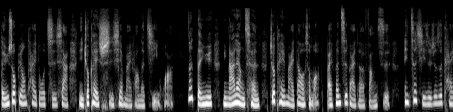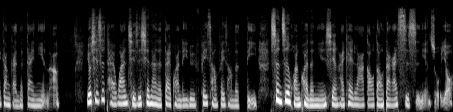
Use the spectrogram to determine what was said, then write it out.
等于说不用太多之下，你就可以实现买房的计划。那等于你拿两成就可以买到什么百分之百的房子？诶，这其实就是开杠杆的概念啊！尤其是台湾，其实现在的贷款利率非常非常的低，甚至还款的年限还可以拉高到大概四十年左右。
